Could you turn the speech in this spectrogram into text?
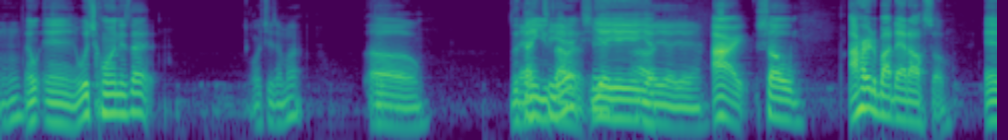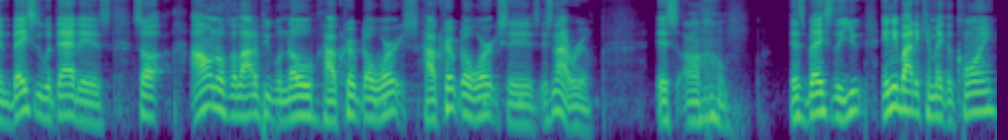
Mhm. and, and which coin is that? What you talking about? Uh, the, The thing you thought, shit? yeah, yeah, yeah, yeah. Oh, yeah, yeah. All right, so I heard about that also. And basically what that is, so I don't know if a lot of people know how crypto works. How crypto works is it's not real. It's um it's basically you anybody can make a coin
